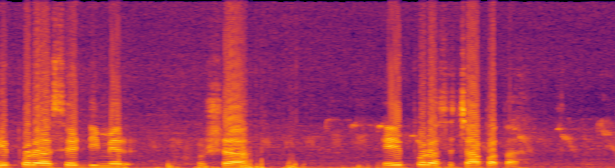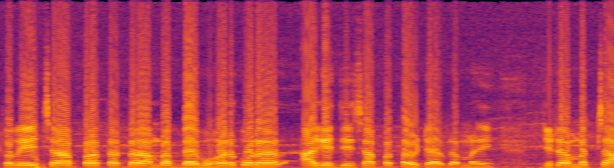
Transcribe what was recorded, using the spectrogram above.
এরপর আছে ডিমের খোসা, এরপর আছে চা পাতা। তবে এই চা পাতাটা আমরা ব্যবহার করার আগে যে চা পাতা, ওইটা মানে যেটা আমরা চা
